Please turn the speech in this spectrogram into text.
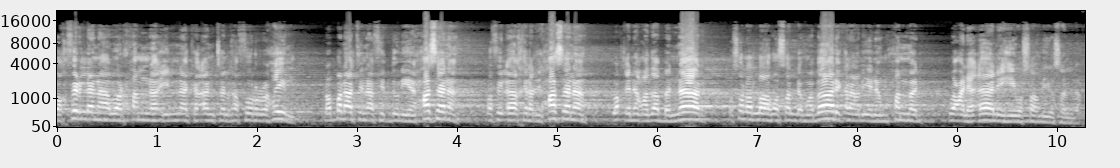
واغفر لنا وارحمنا إنك أنت الغفور الرحيم. ربنا آتنا في الدنيا حسنة وفي الآخرة حسنة وقنا عذاب النار وصلى الله وسلم وبارك على نبينا محمد وعلى آله وصحبه وسلم.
